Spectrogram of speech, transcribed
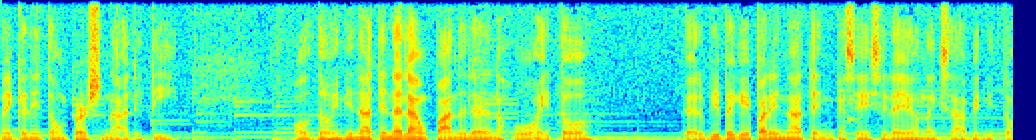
may ganitong personality. Although hindi natin alam paano nila nakuha ito, pero bibigay pa rin natin kasi sila yung nagsabi nito.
